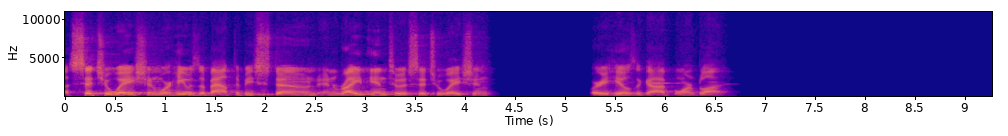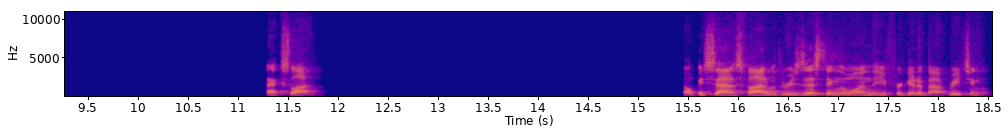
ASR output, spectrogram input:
a situation where he was about to be stoned and right into a situation where he heals a guy born blind. Next slide. Don't be satisfied with resisting the one that you forget about reaching the one.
